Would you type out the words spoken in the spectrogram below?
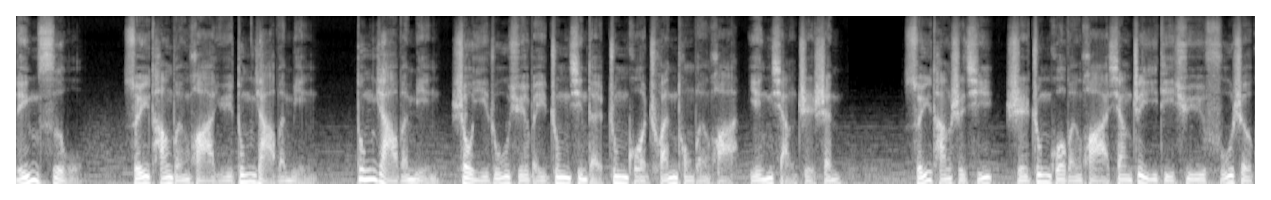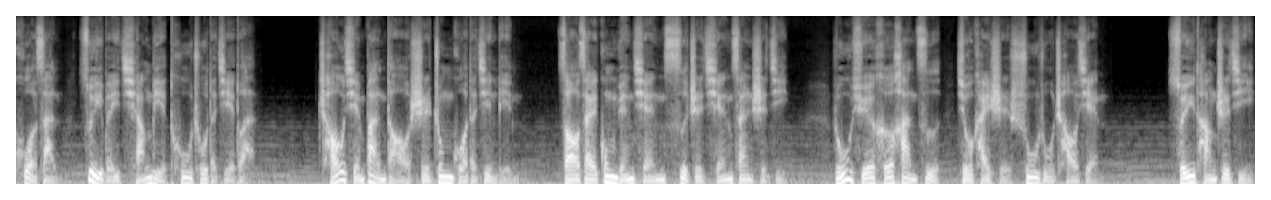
零四五，隋唐文化与东亚文明。东亚文明受以儒学为中心的中国传统文化影响至深。隋唐时期是中国文化向这一地区辐射扩散最为强烈突出的阶段。朝鲜半岛是中国的近邻，早在公元前四至前三世纪，儒学和汉字就开始输入朝鲜。隋唐之际，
